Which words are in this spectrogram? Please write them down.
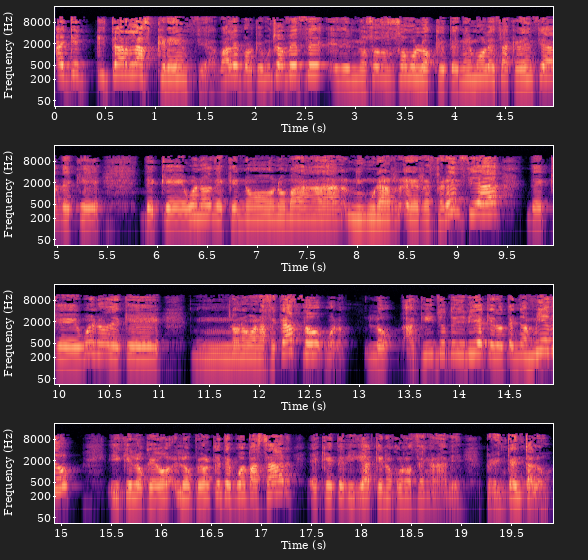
hay que quitar las creencias, ¿vale? Porque muchas veces eh, nosotros somos los que tenemos esa creencia de que, de que, bueno, de que no nos van a dar ninguna eh, referencia, de que, bueno, de que mm, no nos van a hacer caso. Bueno, aquí yo te diría que no tengas miedo y que lo, que lo peor que te puede pasar es que te diga que no conocen a nadie. Pero inténtalo,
